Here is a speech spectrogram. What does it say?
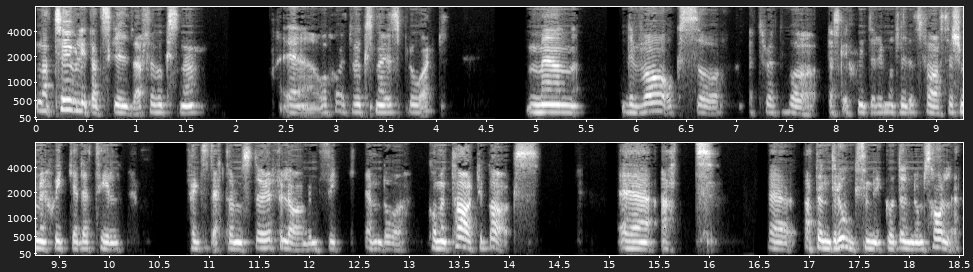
naturligt att skriva för vuxna eh, och ha ett vuxnare språk. Men det var också, jag tror att det var Jag ska skydda dig mot livets faser som jag skickade till faktiskt ett av de större förlagen fick ändå kommentar tillbaks eh, att, eh, att den drog för mycket åt ungdomshållet.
